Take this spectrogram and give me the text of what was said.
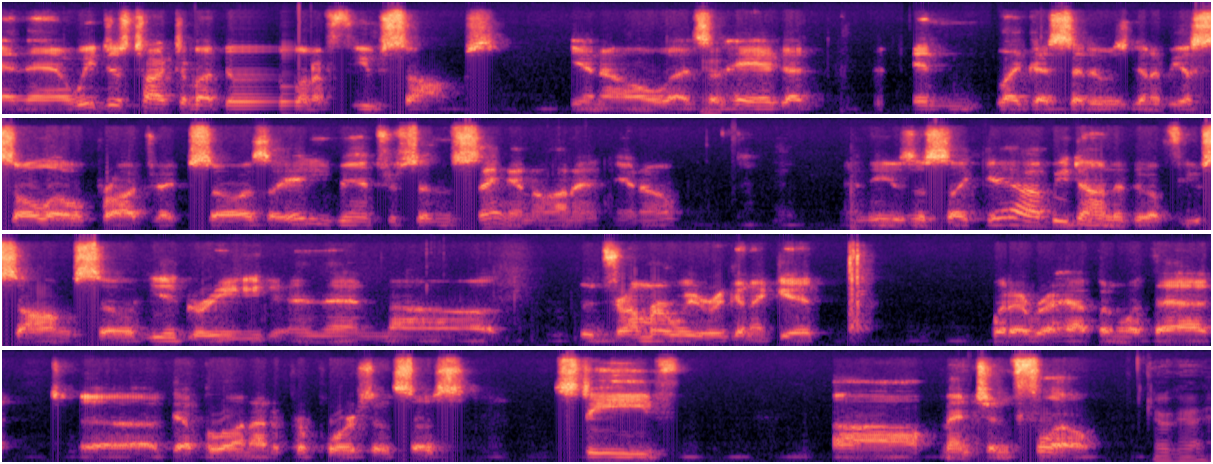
and then we just talked about doing a few songs. You know, I said, hey, I got, and like I said, it was going to be a solo project. So I was like, hey, you'd be interested in singing on it, you know? And he was just like, yeah, I'll be down to do a few songs. So he agreed. And then uh, the drummer we were going to get, whatever happened with that, uh, got blown out of proportion. So Steve uh, mentioned Flo. Okay.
